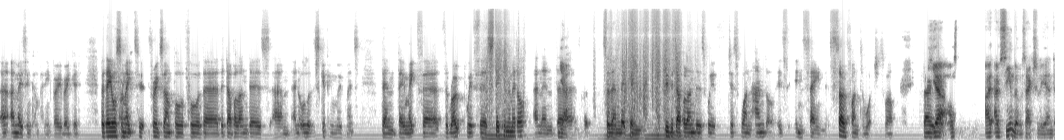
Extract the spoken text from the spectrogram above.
an amazing company, very very good. But they also make, to, for example, for the the double unders um, and all of the skipping movements. Then they make the the rope with the stick in the middle, and then the, Yeah. so then they can do the double unders with just one handle. It's insane. It's so fun to watch as well. Very yeah. I, I've seen those actually, and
